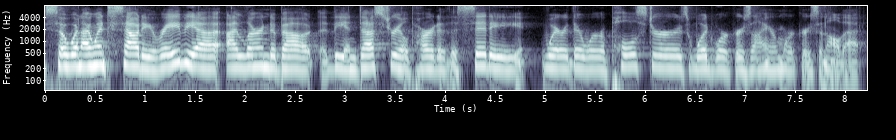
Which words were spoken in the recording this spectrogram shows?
So when I went to Saudi Arabia, I learned about the industrial part of the city where there were upholsterers, woodworkers, ironworkers, and all that.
